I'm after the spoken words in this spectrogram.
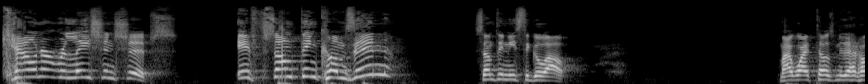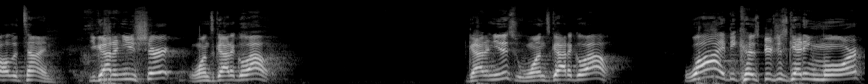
Counter relationships. If something comes in, something needs to go out. My wife tells me that all the time. You got a new shirt? One's got to go out. Got to need this? One's got to go out. Why? Because you're just getting more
